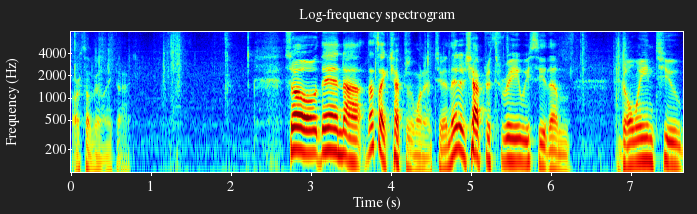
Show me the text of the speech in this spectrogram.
Or something like that. So then uh, that's like chapters one and two. And then in chapter three, we see them going to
